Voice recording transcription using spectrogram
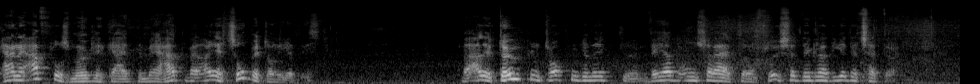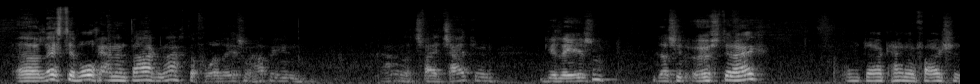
keine Abflussmöglichkeiten mehr hat, weil alles zu betoniert ist. Weil alle Tümpeln trockengelegt werden und so weiter und Flüsse degradiert etc. Äh, letzte Woche, einen Tag nach der Vorlesung, habe ich in ein oder zwei Zeitungen gelesen, dass in Österreich, um da keine falsche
